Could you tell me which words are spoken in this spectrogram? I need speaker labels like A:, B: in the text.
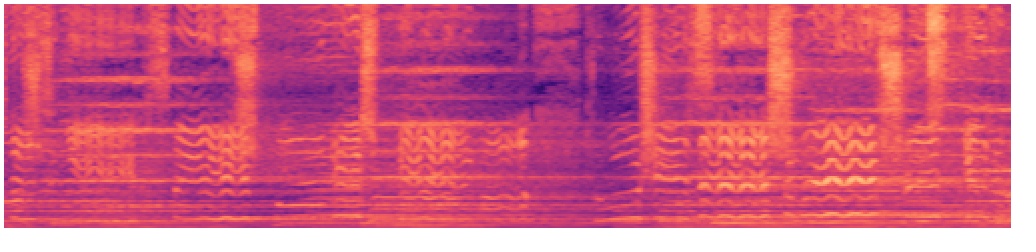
A: Schmidt, Schmidt, Schmidt,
